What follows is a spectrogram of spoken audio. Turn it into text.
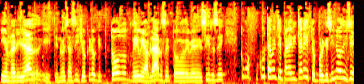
Y en realidad este, no es así. Yo creo que todo debe hablarse, todo debe decirse, como justamente para evitar esto, porque si no dice,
